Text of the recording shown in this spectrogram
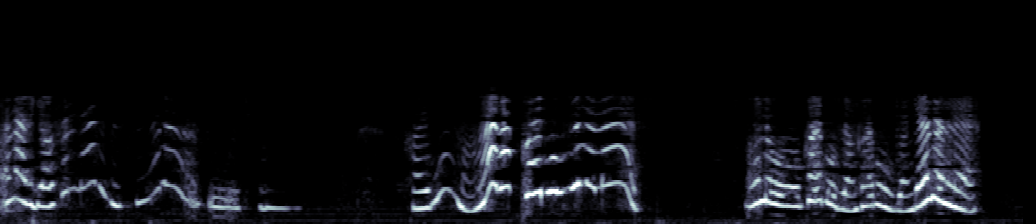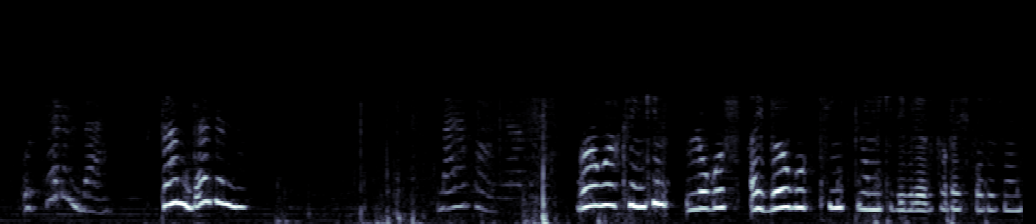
Ömer ya sen neredesin? Nerede bu aşkım? Kaybolma. Ha bak kaybolacaksın Ömer. Alo kaybolacaksın kaybolacaksın. Gel benimle. Uçarım ben. Tamam gel benimle. Ben yapamam yardım. Burger King'in logosu, ay Burger King diyorum ikide bir arkadaşlar az, ön-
